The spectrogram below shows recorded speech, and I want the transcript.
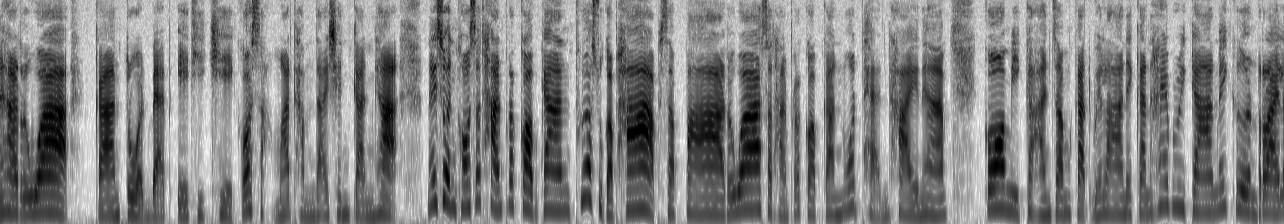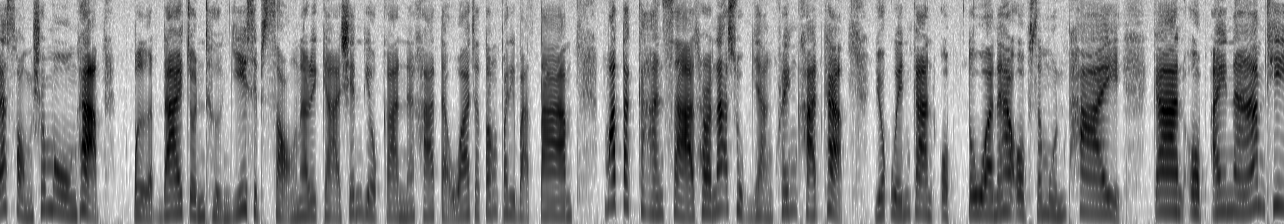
นะคะหรือว่า การตรวจแบบ ATK ก็สามารถทำได้เช่นกันค่ะ ในส่วนของสถานประกอบการเพื่อสุขภาพสปา หรือว่าสถานประกอบการนวดแผนไทยนะคะก็มีการจำกัดเวลาในการให้บริการไม่เกินรายละ 2 ชั่วโมงค่ะ เปิดได้จนถึง 22 นาฬิกาเช่นเดียวกันนะคะ แต่ว่าจะต้องปฏิบัติตามมาตรการสาธารณสุขอย่างเคร่งครัดค่ะ ยกเว้นการอบตัวนะคะอบสมุนไพรการอบไอ้น้ำที่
